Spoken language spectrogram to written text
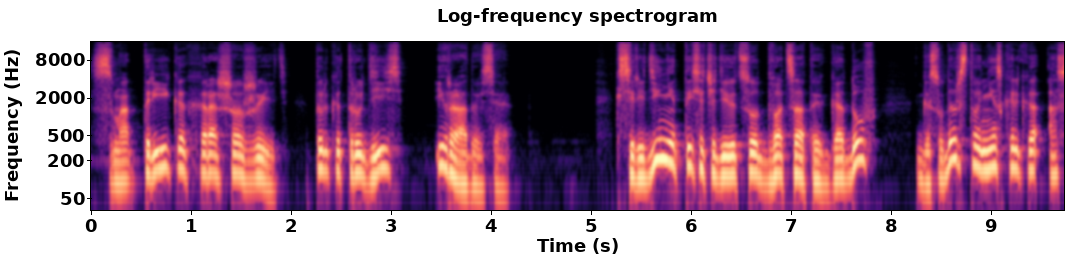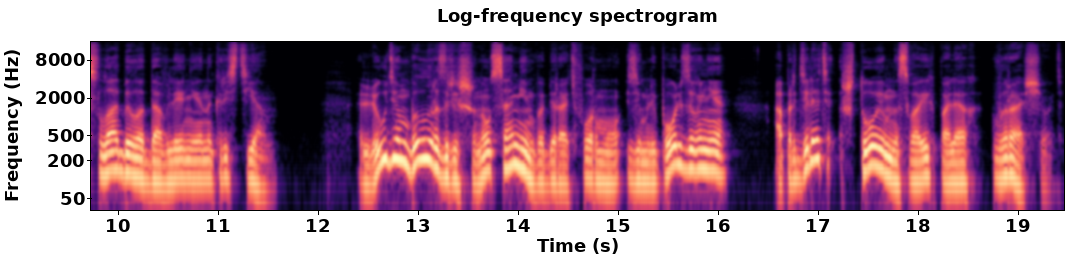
Смотри, как хорошо жить, только трудись и радуйся. К середине 1920-х годов государство несколько ослабило давление на крестьян. Людям было разрешено самим выбирать форму землепользования, определять, что им на своих полях выращивать.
